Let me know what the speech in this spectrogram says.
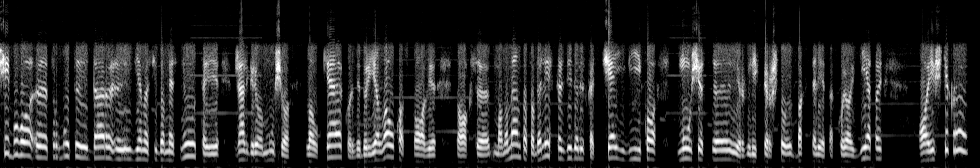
šiaip buvo e, turbūt dar vienas įdomesnių, tai Žalgirio mūšio lauke, kur viduryje lauko stovi toks monumentas, obeliskas didelis, kad čia įvyko mūšis ir lyg pirštų bakstelėta kurioj vietoj. O iš tikrųjų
